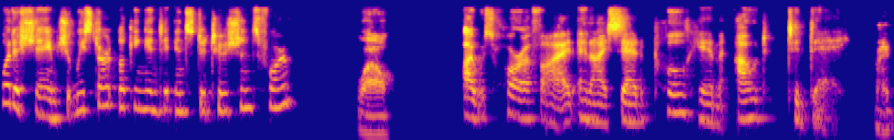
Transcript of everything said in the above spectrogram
what a shame. Should we start looking into institutions for him? Wow. I was horrified and I said, Pull him out today. Right.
